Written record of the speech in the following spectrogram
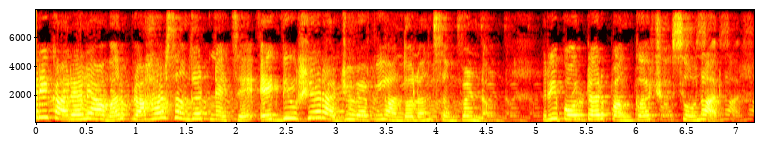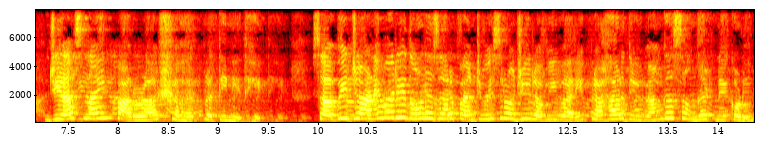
जिल्हाधिकारी कार्यालयावर प्रहार संघटनेचे एक दिवसीय राज्यव्यापी आंदोलन संपन्न. Reporter Pankaj Sonar GS nine Parola शहर प्रतिनिधी. सव्वीस जानेवारी दोन हजार पंचवीस रोजी रविवारी प्रहार दिव्यांग संघटनेकडून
